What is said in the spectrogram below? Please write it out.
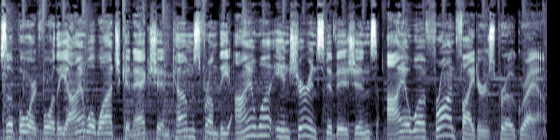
Support for the Iowa Watch Connection comes from the Iowa Insurance Division's Iowa Fraud Fighters program.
